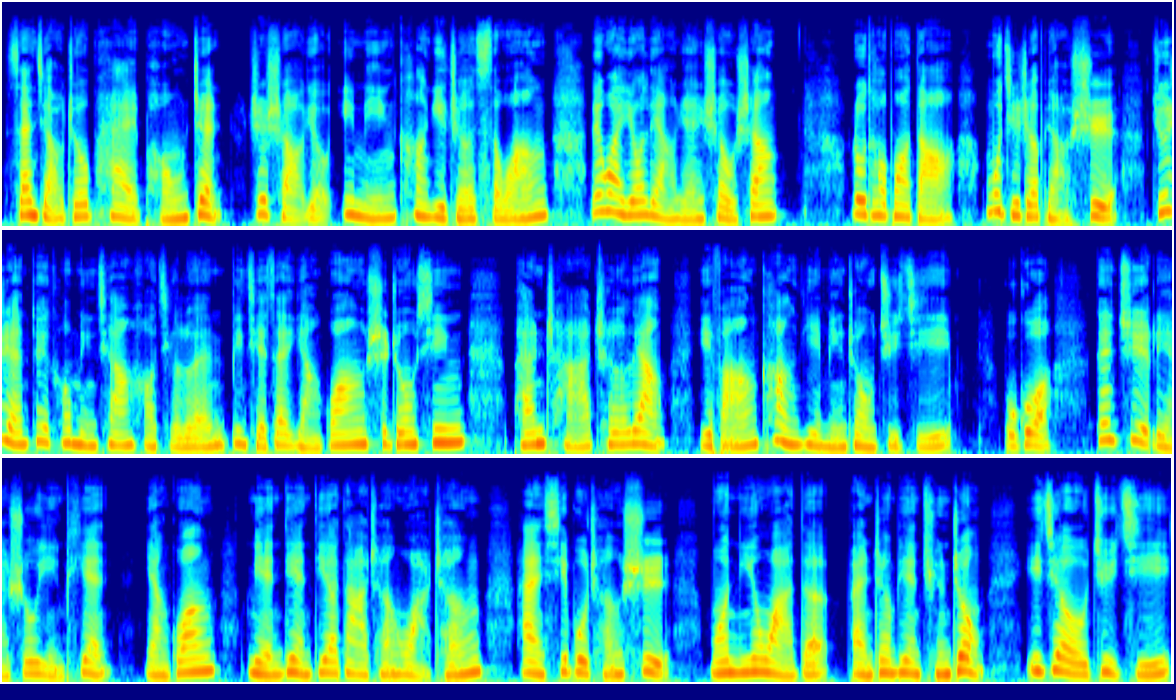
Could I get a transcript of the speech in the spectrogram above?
三角洲派彭镇至少有一名抗议者死亡，另外有两人受伤。路透报道，目击者表示，军人对空鸣枪好几轮，并且在仰光市中心盘查车辆，以防抗议民众聚集。不过，根据脸书影片，仰光、缅甸第二大城瓦城和西部城市摩尼瓦的反政变群众依旧聚集。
